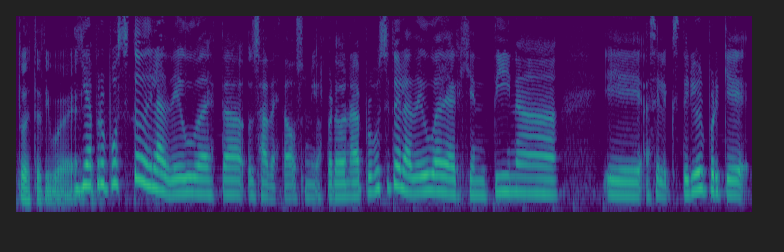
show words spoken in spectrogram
todo este tipo de... Y a propósito de la deuda de, esta, o sea, de Estados Unidos, perdón, a propósito de la deuda de Argentina eh, hacia el exterior, porque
